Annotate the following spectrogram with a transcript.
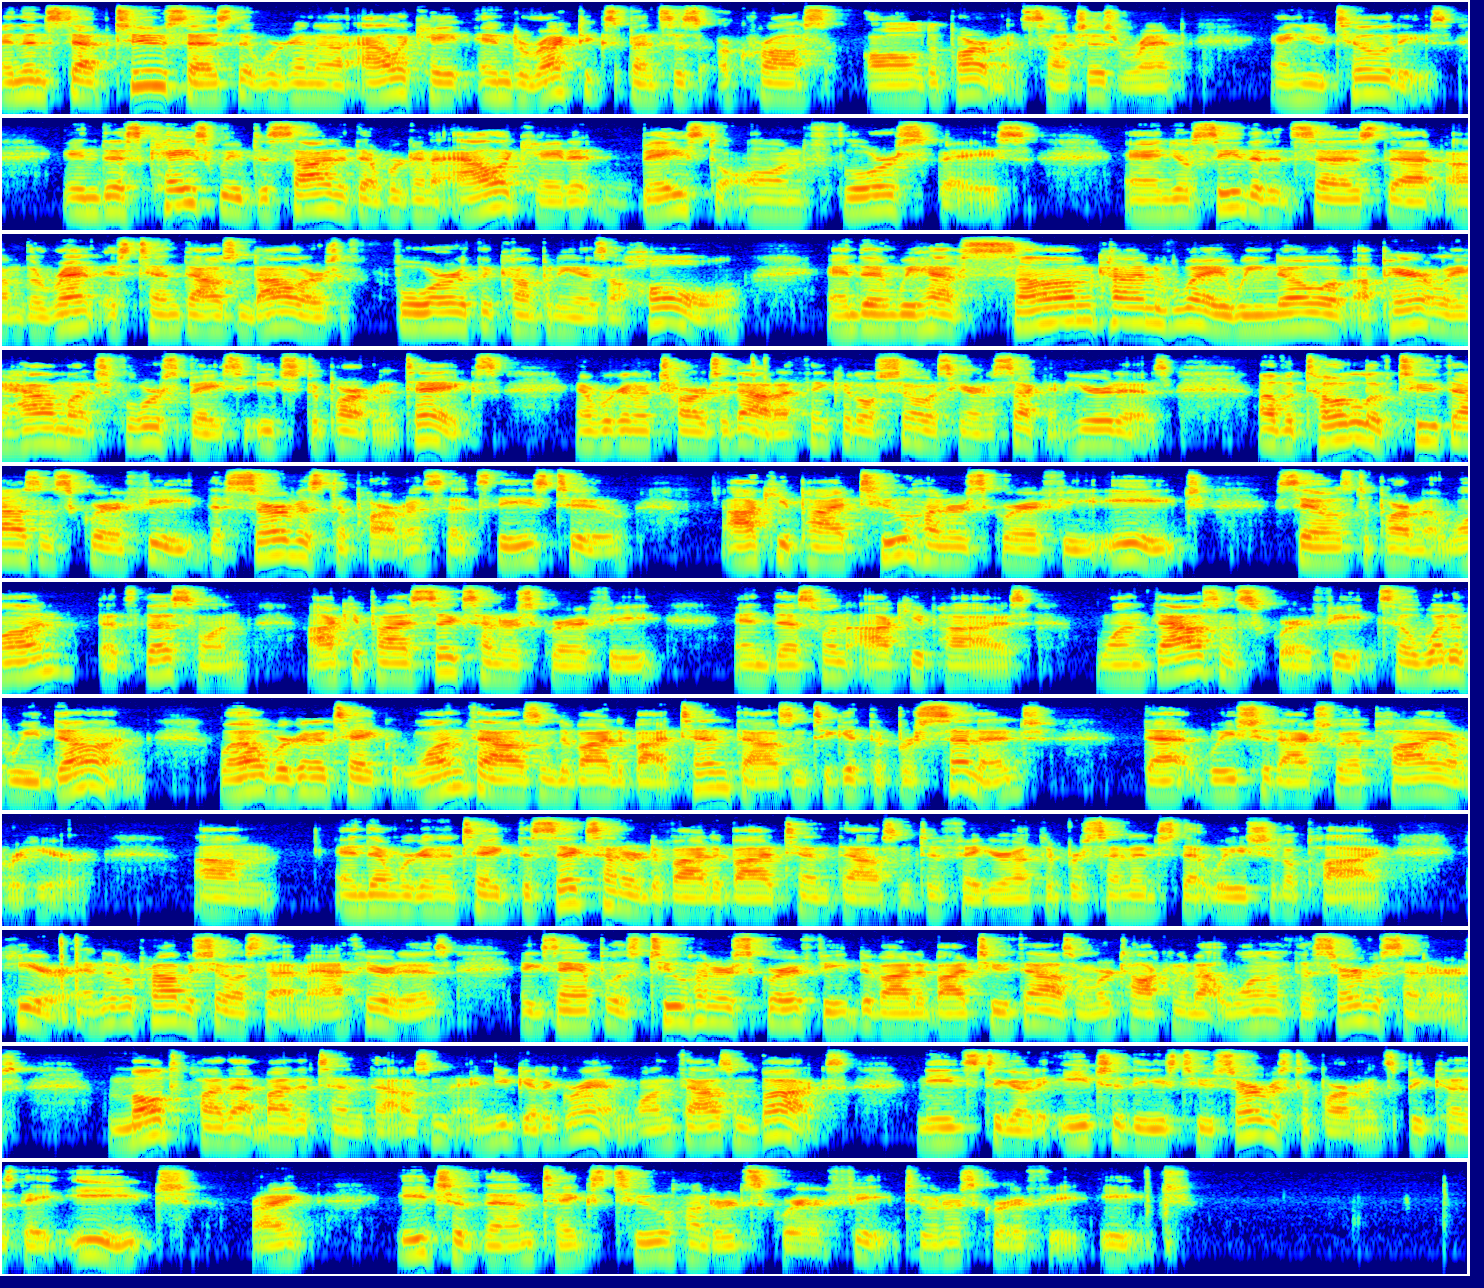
And then step two says that we're going to allocate indirect expenses across all departments, such as rent and utilities. In this case, we've decided that we're going to allocate it based on floor space. And you'll see that it says that um, the rent is $10,000 for the company as a whole. And then we have some kind of way we know apparently how much floor space each department takes and we're going to charge it out. I think it'll show us here in a second. Here it is. Of a total of 2,000 square feet, the service departments, that's these two, occupy 200 square feet each. Sales department one, that's this one, occupies 600 square feet, and this one occupies 1,000 square feet. So what have we done? Well, we're going to take 1,000 divided by 10,000 to get the percentage that we should actually apply over here. Um, and then we're going to take the 600 divided by 10,000 to figure out the percentage that we should apply here. And it'll probably show us that math. Here it is. Example is 200 square feet divided by 2,000. We're talking about one of the service centers. Multiply that by the 10,000 and you get a grand. 1,000 bucks needs to go to each of these two service departments because they each, right, each of them takes 200 square feet, 200 square feet each.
